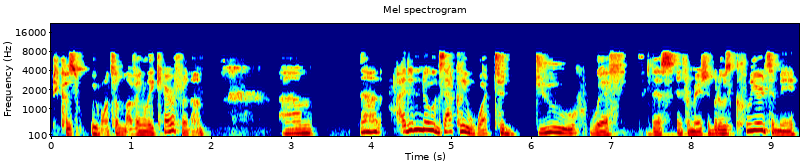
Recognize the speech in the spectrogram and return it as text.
because we want to lovingly care for them. Um, I didn't know exactly what to do with this information, but it was clear to me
